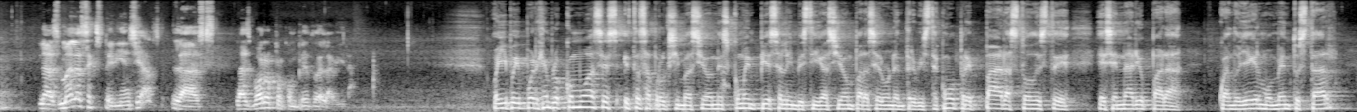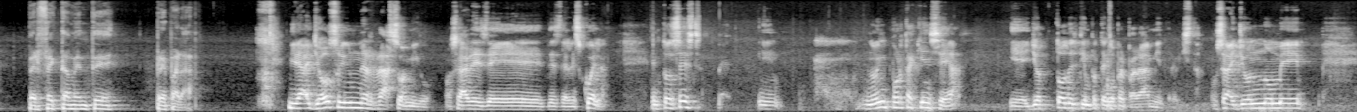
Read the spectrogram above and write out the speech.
las malas experiencias las, las borro por completo de la vida. Oye, pues, por ejemplo, ¿cómo haces estas aproximaciones? ¿Cómo empieza la investigación para hacer una entrevista? ¿Cómo preparas todo este escenario para cuando llegue el momento estar perfectamente preparado? Mira, yo soy un nerdazo, amigo, o sea, desde, desde la escuela. Entonces, eh, no importa quién sea, eh, yo todo el tiempo tengo preparada mi entrevista. O sea, yo no me,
